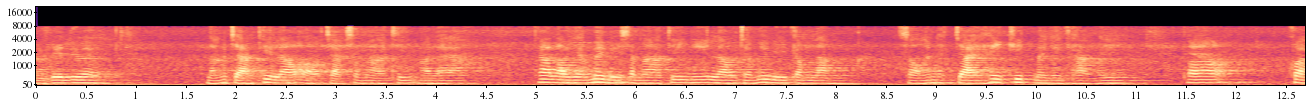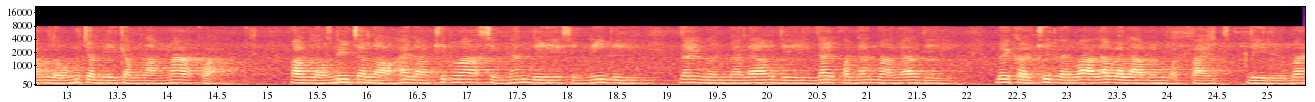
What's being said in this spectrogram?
อยู่เรื่อยๆ หลังจากที่เราออกจากสมาธิมาแล้ว ถ้าเรายังไม่มีสมาธินี้เราจะไม่มีกำลังสอนใจให้คิดมาในทางนี้ เพราะความหลงจะมีกำลังมากกว่า ความหลงนี่จะหลอกให้เราคิดว่าสิ่งนั้นดี สิ่งนี้ดี ได้เงินมาแล้วดี ได้คนนั้นมาแล้วดี ไม่เคยคิดเลยว่าแล้วเวลามันหมดไปดีหรือไม่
